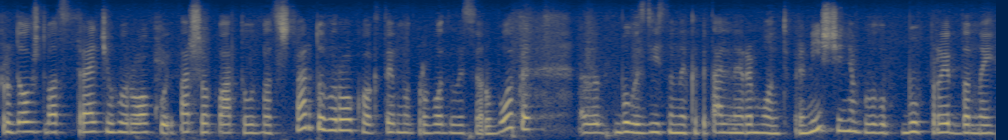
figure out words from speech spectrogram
Впродовж 23-го року і першого кварталу 24-го року активно проводилися роботи. Е, Було здійснений капітальний ремонт приміщення, було був придбаний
